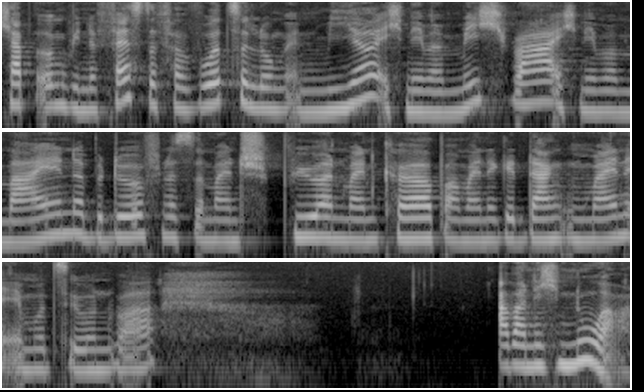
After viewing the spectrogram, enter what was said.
ich habe irgendwie eine feste Verwurzelung in mir. Ich nehme mich wahr, ich nehme meine Bedürfnisse, mein Spüren, mein Körper, meine Gedanken, meine Emotionen wahr. Aber nicht nur.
